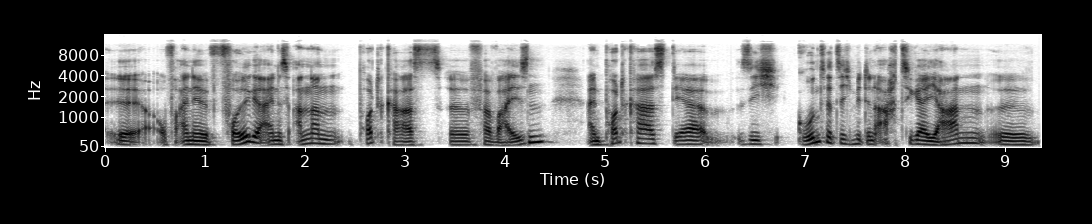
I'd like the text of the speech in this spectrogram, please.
äh, auf eine Folge eines anderen Podcasts äh, verweisen. Ein Podcast, der sich grundsätzlich mit den 80er Jahren äh,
